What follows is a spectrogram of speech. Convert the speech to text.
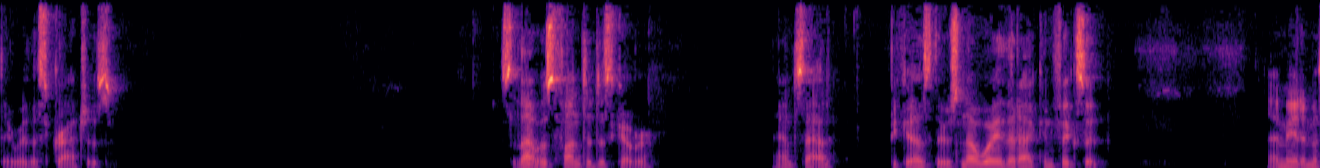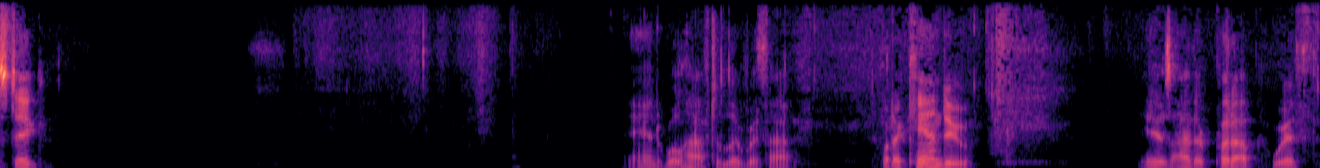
They were the scratches. So that was fun to discover. And sad, because there's no way that I can fix it. I made a mistake. And we'll have to live with that. What I can do is either put up with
